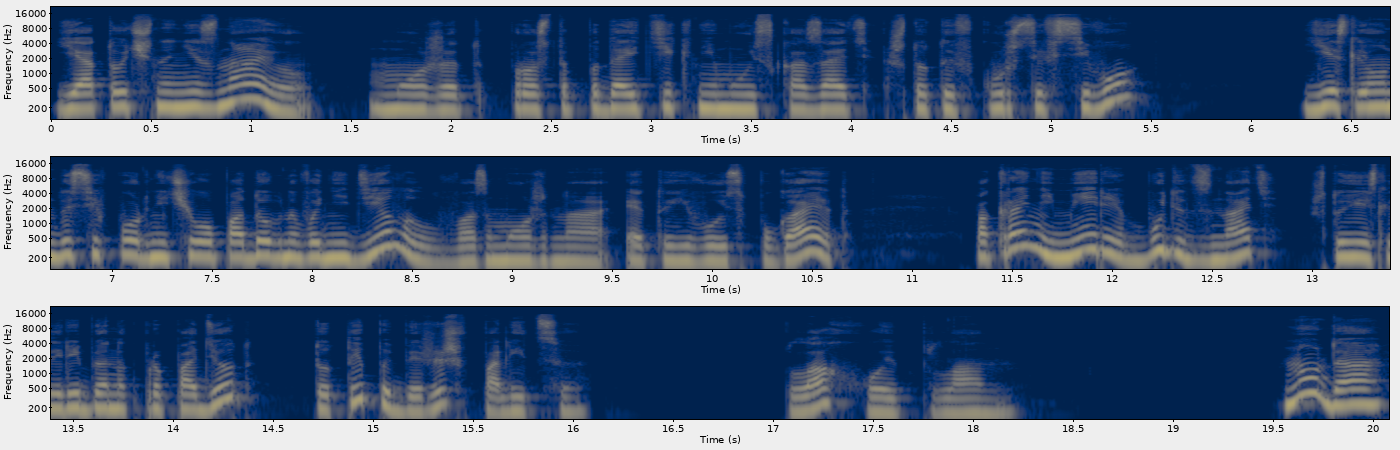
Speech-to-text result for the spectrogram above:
«Я точно не знаю, может, просто подойти к нему и сказать, что ты в курсе всего?» Если он до сих пор ничего подобного не делал, возможно, это его испугает. По крайней мере, будет знать, что если ребенок пропадет, то ты побежишь в полицию. Плохой план. Ну да,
